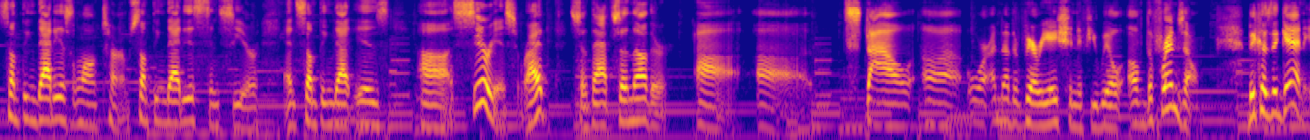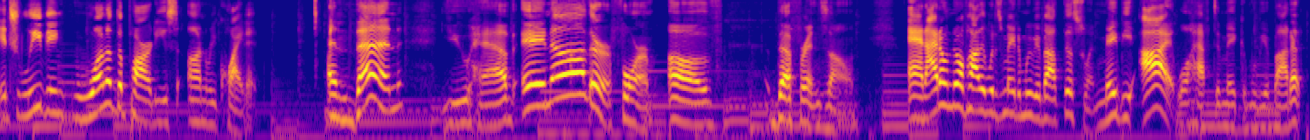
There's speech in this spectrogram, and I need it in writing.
something that is long term, something that is sincere, and something that is uh, serious, right? So that's another. Uh, uh, style uh, or another variation, if you will, of the friend zone. Because again, it's leaving one of the parties unrequited. And then you have another form of the friend zone. And I don't know if Hollywood has made a movie about this one. Maybe I will have to make a movie about it.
